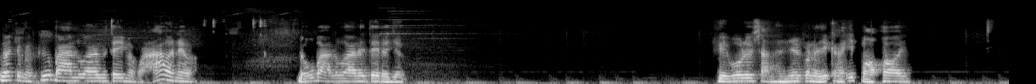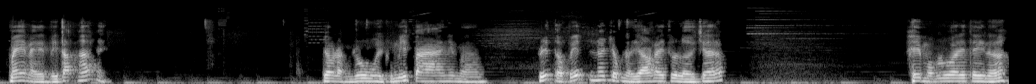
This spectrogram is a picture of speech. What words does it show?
nói chung là cứ ba luality mà quả thôi nè. Đủ ba luality là dừng revolution hình như con này chỉ cần x1 thôi. Mấy cái này bị tắt hết này. Do đằng ru thì cũng x3 nhưng mà Little bit nói chung là do đây tôi lười chơi lắm. Thêm một luality nữa,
